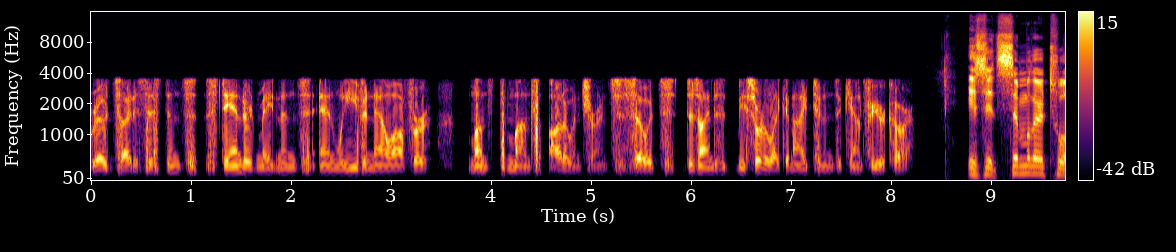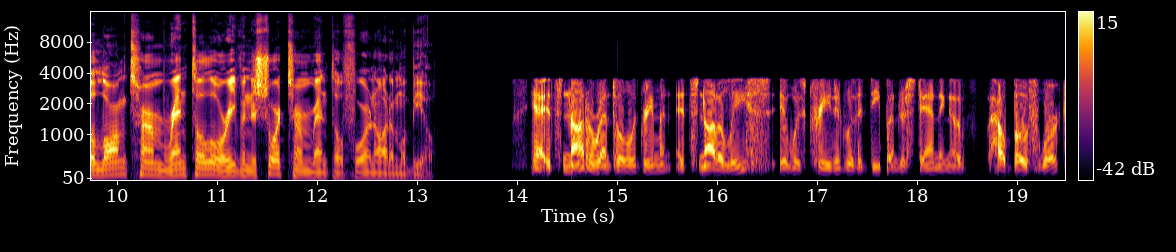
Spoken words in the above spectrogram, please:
roadside assistance, standard maintenance, and we even now offer month to month auto insurance. So it's designed to be sort of like an iTunes account for your car. Is it similar to a long term rental or even a short term rental for an automobile? Yeah, it's not a rental agreement. It's not a lease. It was created with a deep understanding of how both work.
